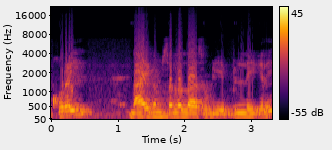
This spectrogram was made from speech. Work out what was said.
குறை நாயகம் சல்லல்லாசுடைய பிள்ளைகளை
